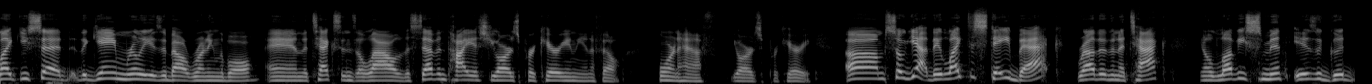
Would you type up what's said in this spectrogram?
like you said, the game really is about running the ball, and the Texans allow the seventh highest yards per carry in the NFL, four and a half yards per carry. Um, so, yeah, they like to stay back rather than attack. You know, Lovie Smith is a good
